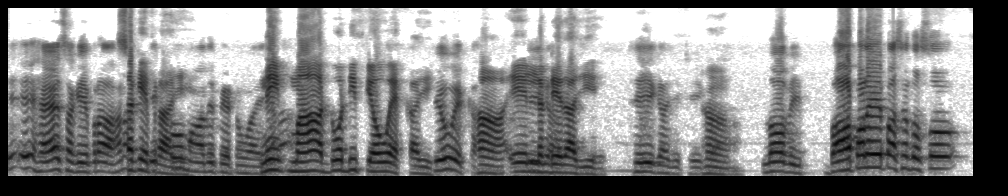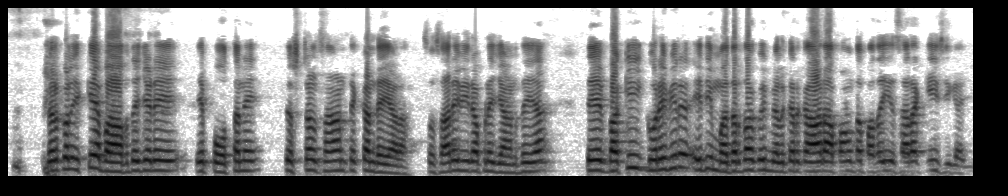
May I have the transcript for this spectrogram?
ਇਹ ਇਹ ਹੈ ਸਗੇ ਭਰਾ ਹਨਾ? ਸਗੇ ਭਰਾ ਜੀ। ਮਾਂ ਦੇ ਪੇਟੋਂ ਆਏ। ਨਹੀਂ ਮਾਂ ਅੱਡੋ ਅੱਡੀ ਪਿਓ ਇੱਕ ਆ ਜੀ। ਪਿਓ ਇੱਕ ਆ। ਹਾਂ ਇਹ ਠੀਕ ਆ। ਲੰਡੇ ਦਾ ਜੀ ਇਹ। ਠੀਕ ਆ ਜੀ ਠੀਕ। ਹਾਂ। ਲਓ ਵੀ ਬਾਪ ਵਾਲੇ ਪਾਸੇ ਦੋਸਤੋ ਬਿਲਕੁਲ ਇੱਕੇ ਬਾਪ ਦੇ ਜਿਹੜੇ ਇਹ ਪੁੱਤ ਨੇ ਪਿਸਟਲ ਸਾਨ ਤੇ ਕੰਡੇ ਵਾਲਾ। ਸੋ ਸਾਰੇ ਵੀਰ ਆਪਣੇ ਜਾਣਦੇ ਆ। ਤੇ ਬਾਕੀ ਗੋਰੇ ਵੀਰ ਇਹਦੀ ਮਦਰ ਦਾ ਕੋਈ ਮਿਲਕ ਰਿਕਾਰਡ ਆਪਾਂ ਨੂੰ ਤਾਂ ਪਤਾ ਹੀ ਹੈ ਸਾਰਾ ਕੀ ਸੀਗਾ ਜੀ।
